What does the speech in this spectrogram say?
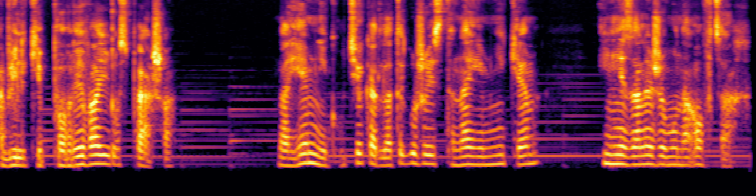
a wilkie porywa i rozprasza. Najemnik ucieka dlatego, że jest najemnikiem i nie zależy mu na owcach.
